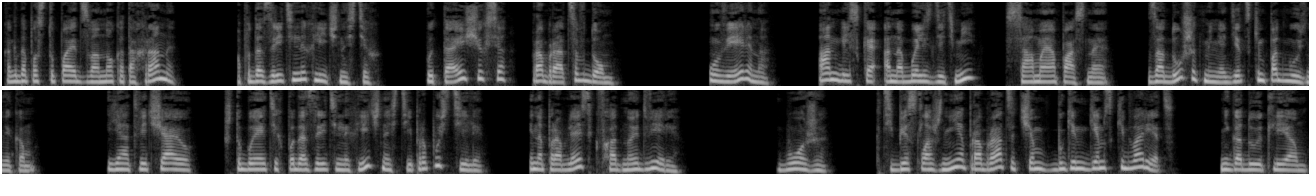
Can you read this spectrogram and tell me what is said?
когда поступает звонок от охраны о подозрительных личностях, пытающихся пробраться в дом. Уверена, ангельская Аннабель с детьми самая опасная, задушит меня детским подгузником. Я отвечаю, чтобы этих подозрительных личностей пропустили, и направляюсь к входной двери. «Боже, к тебе сложнее пробраться, чем в Букингемский дворец», — негодует Лиам.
